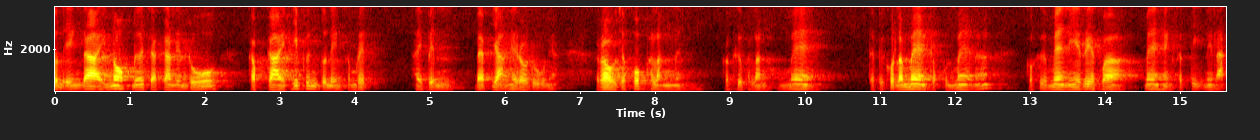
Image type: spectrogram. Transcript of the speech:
ตนเองได้นอกเหนือจากการเรียนรู้กับกายที่พึ่งตนเองสำเร็จให้เป็นแบบอย่างให้เราดูเนี่ยเราจะพบพลังหนึ่งก็คือพลังของแม่ แต่เป็นคนละแม่กับคุณแม่นะ ก็คือแม่นี้เรียกว่าแม่แห่งสตินี่แหละ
